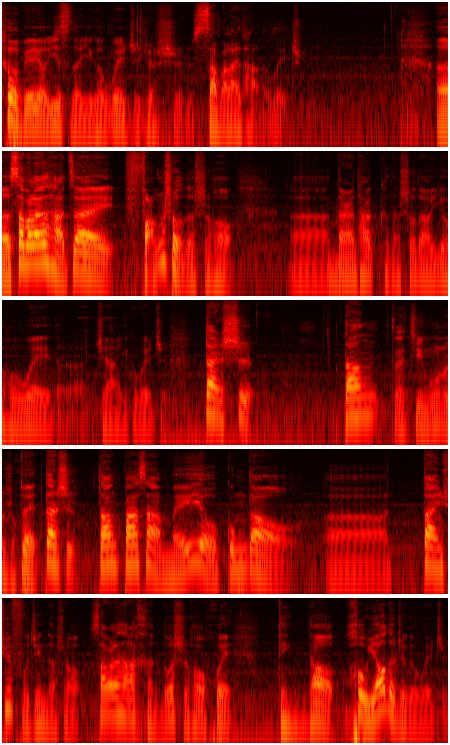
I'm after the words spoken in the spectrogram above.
特别有意思的一个位置就是萨巴莱塔的位置。呃，萨巴莱塔在防守的时候，呃，当然他可能收到右后卫的这样一个位置，但是当在进攻的时候，对，但是当巴萨没有攻到呃大禁区附近的时候，萨巴莱塔很多时候会顶到后腰的这个位置，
